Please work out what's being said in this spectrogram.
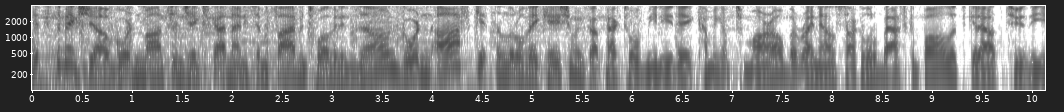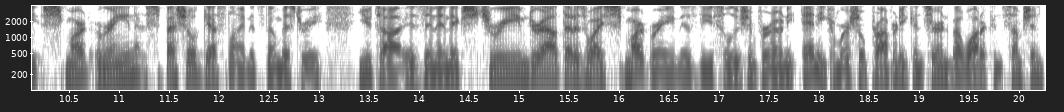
It's the big show. Gordon Monson, Jake Scott, 97.5 and 1280 The Zone. Gordon off, getting a little vacation. We've got Pac 12 Media Day coming up tomorrow. But right now, let's talk a little basketball. Let's get out to the Smart Rain special guest line. It's no mystery. Utah is in an extreme drought. That is why Smart Rain is the solution for any, any commercial property concerned about water consumption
